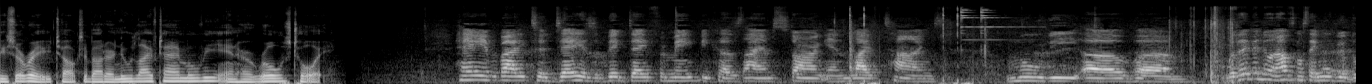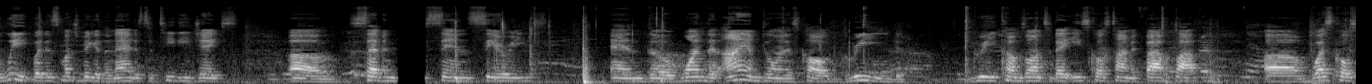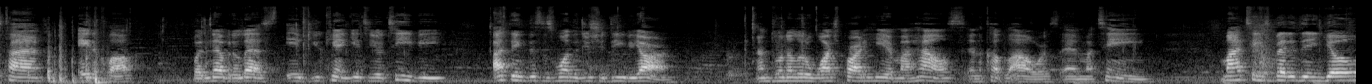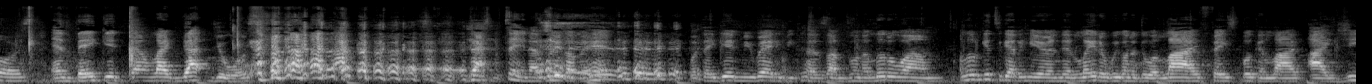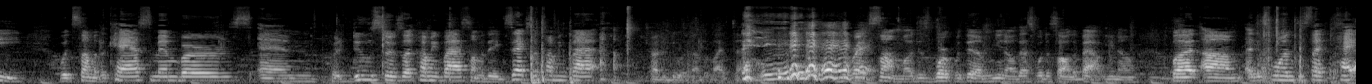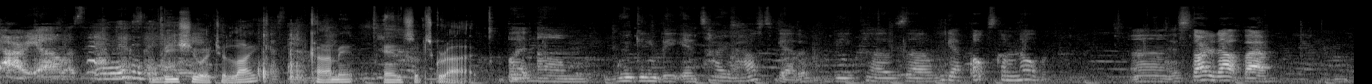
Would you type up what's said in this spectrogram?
LisaRaye talks about her new Lifetime movie and her Rose toy. Hey everybody, today is a big day for me because I am starring in Lifetime's movie of, um, well they've been doing, I was going to say movie of the week, but it's much bigger than that. It's the TD Jakes um, Seven Sins series. And the one that I am doing is called Greed. Greed comes on today, East Coast time at 5 o'clock, um, West Coast time, 8 o'clock. But nevertheless, if you can't get to your TV, I think this is one that you should DVR. I'm doing a little watch party here at my house in a couple of hours, and my team, my team's better than yours, and they get down like that yours. That's the team. That's big up ahead. But they getting me ready because I'm doing a little um a little get together here, and then later we're gonna do a live Facebook and live IG with some of the cast members and producers are coming by. Some of the execs are coming by. Try to do it another lifetime. Direct something or just work with them. You know, that's what it's all about. You know. But um, I just wanted to say, hey Aria, what's happening? Be sure to like, comment, and subscribe. But um, we're getting the entire house together because uh, we got folks coming over. Uh, it started out by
